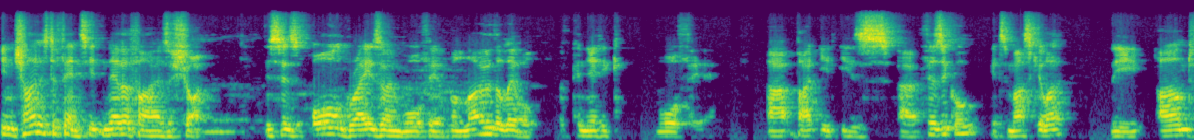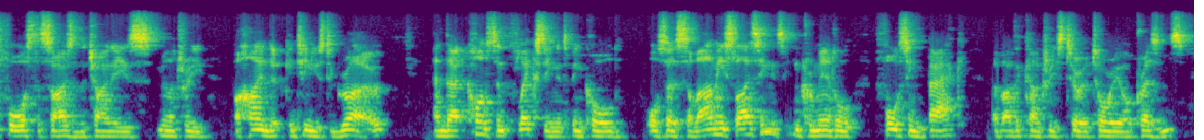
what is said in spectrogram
In China's defense, it never fires a shot. This is all grey zone warfare below the level of kinetic warfare. Uh, but it is uh, physical, it's muscular. The armed force, the size of the Chinese military behind it continues to grow. And that constant flexing, it's been called also salami slicing, it's incremental forcing back of other countries' territorial presence,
